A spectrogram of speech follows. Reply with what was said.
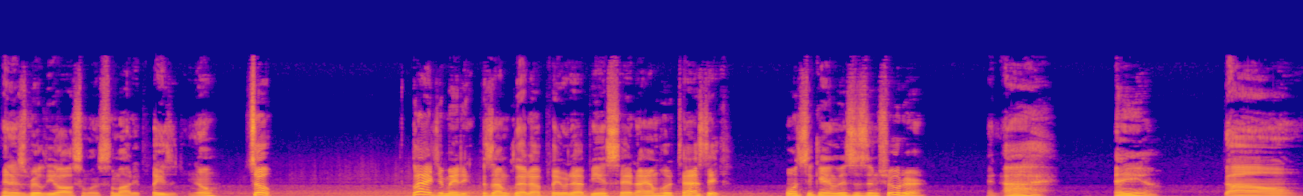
and it's really awesome when somebody plays it, you know? So, glad you made it, because I'm glad I played. With that being said, I am Hoodtastic. Once again, this is Intruder, and I am gone.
